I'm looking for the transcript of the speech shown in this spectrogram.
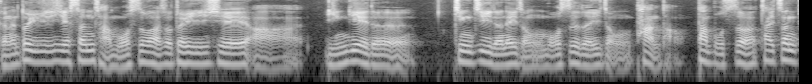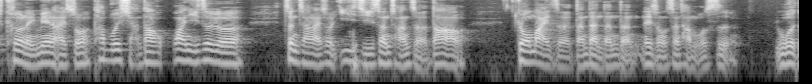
可能对于一些生产模式，或者说对于一些啊营业的。经济的那种模式的一种探讨，但不是哦，在政客里面来说，他不会想到，万一这个正常来说，一级生产者到购买者等等等等那种生产模式，如果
